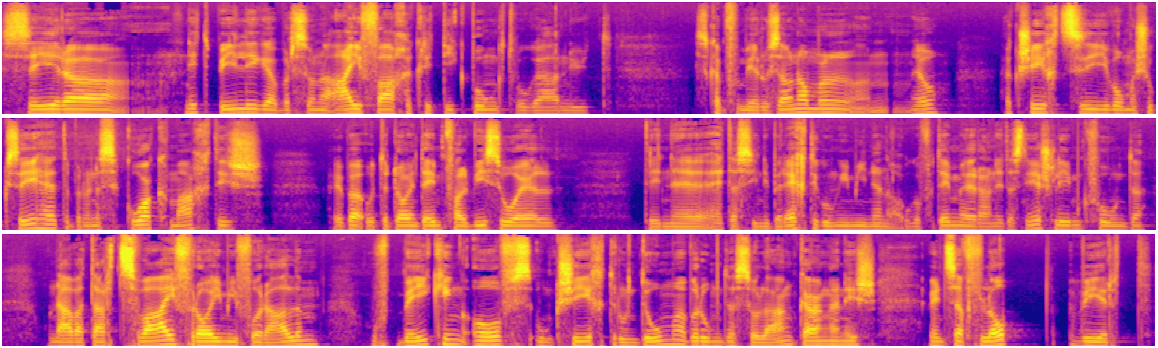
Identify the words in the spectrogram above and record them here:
sehr äh, nicht billig, aber so einen einfachen Kritikpunkt, wo gar nicht. Es kann von mir aus auch nochmal ähm, ja, eine Geschichte sein, die man schon gesehen hat, aber wenn es gut gemacht ist, eben, oder da in dem Fall visuell, dann äh, hat das seine Berechtigung in meinen Augen. Von dem her habe ich das nie schlimm gefunden. Und Avatar 2 freue ich mich vor allem auf Making-ofs und Geschichte rundum, warum das so lang gegangen ist. Wenn es ein Flop wird,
